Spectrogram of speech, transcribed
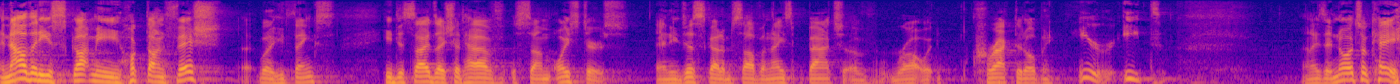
And now that he's got me hooked on fish, uh, well, he thinks, he decides I should have some oysters. And he just got himself a nice batch of raw, cracked it open. Here, eat. And I said, No, it's okay.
